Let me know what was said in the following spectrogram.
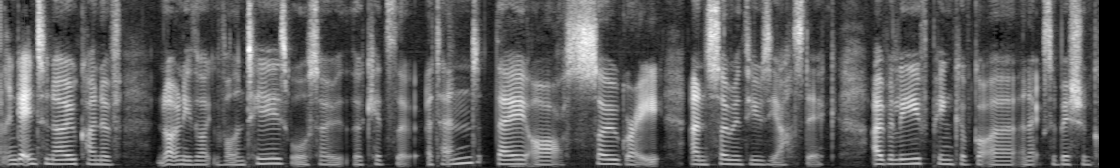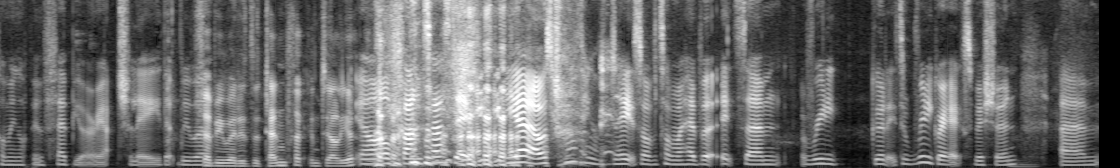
and getting to know kind of not only the, like the volunteers but also the kids that attend they are so great and so enthusiastic i believe PINC have got a, an exhibition coming up in february actually that we were February the 10th, I can tell you. Oh, fantastic! yeah, I was trying to think of the dates off the top of my head, but it's um a really good. It's a really great exhibition, um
